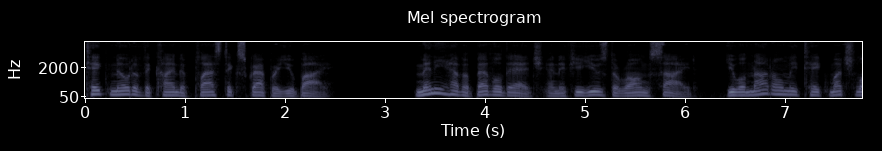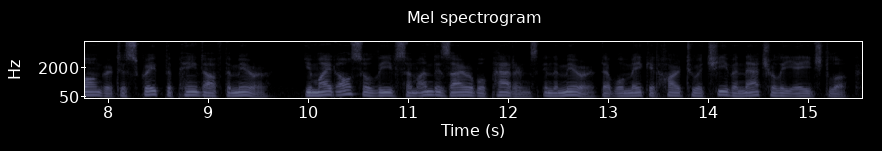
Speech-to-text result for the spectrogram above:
Take note of the kind of plastic scraper you buy. Many have a beveled edge and if you use the wrong side, you will not only take much longer to scrape the paint off the mirror, you might also leave some undesirable patterns in the mirror that will make it hard to achieve a naturally aged look.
